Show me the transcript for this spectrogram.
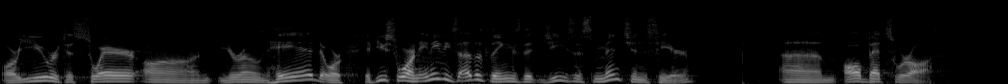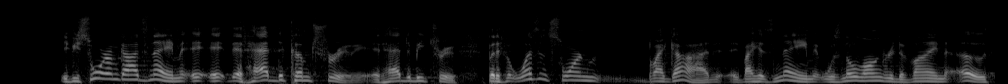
or you were to swear on your own head, or if you swore on any of these other things that Jesus mentions here, um, all bets were off. If you swore on God's name, it, it, it, had to come true. It had to be true. But if it wasn't sworn by God, by his name, it was no longer a divine oath.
